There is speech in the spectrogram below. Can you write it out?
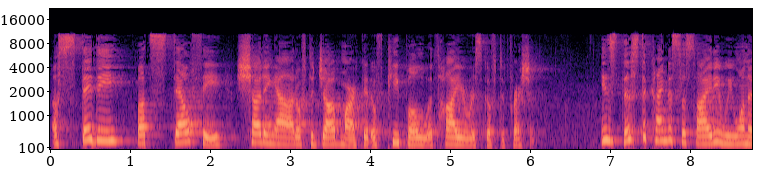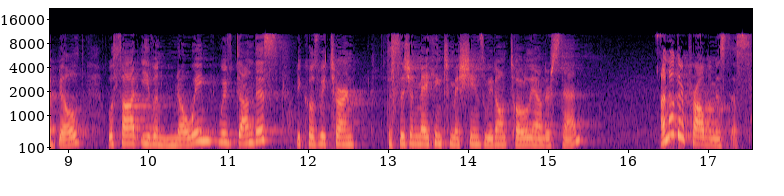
a steady but stealthy shutting out of the job market of people with higher risk of depression. Is this the kind of society we want to build without even knowing we've done this because we turn decision making to machines we don't totally understand? Another problem is this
